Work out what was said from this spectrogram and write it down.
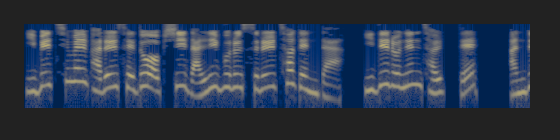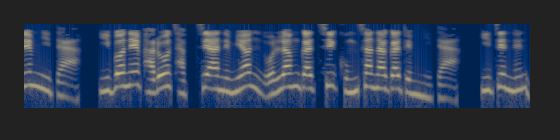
입에 침을 바를 새도 없이 난리부르스를 쳐댄다. 이대로는 절대 안 됩니다. 이번에 바로 잡지 않으면 월남같이 공산화가 됩니다. 이제는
